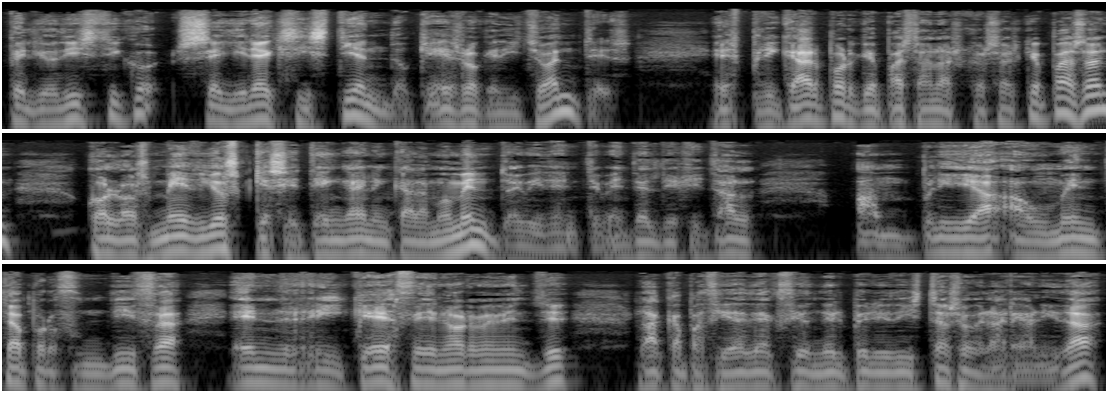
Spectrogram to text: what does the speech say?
periodístico seguirá existiendo, que es lo que he dicho antes, explicar por qué pasan las cosas que pasan con los medios que se tengan en cada momento. Evidentemente el digital amplía, aumenta, profundiza, enriquece enormemente la capacidad de acción del periodista sobre la realidad.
